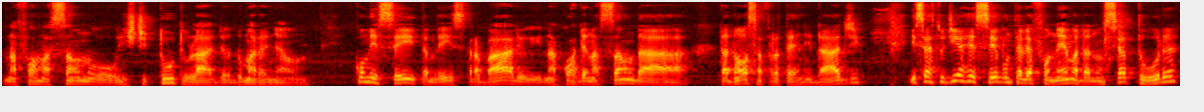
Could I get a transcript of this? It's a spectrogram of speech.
na formação no instituto lá do, do, Maranhão. Comecei também esse trabalho e na coordenação da, da nossa fraternidade. E certo dia recebo um telefonema da Anunciatura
